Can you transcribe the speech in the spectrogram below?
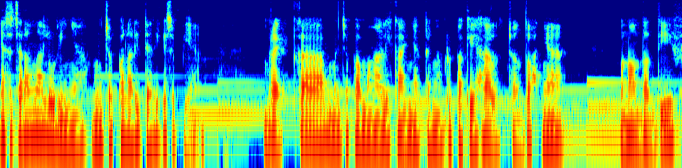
yang secara nalurinya mencoba lari dari kesepian. Mereka mencoba mengalihkannya dengan berbagai hal, contohnya menonton TV,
